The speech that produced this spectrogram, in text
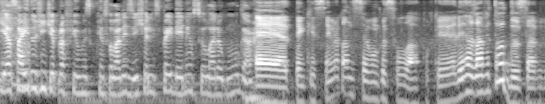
E a saída hoje em dia pra filmes que o celular existe, é eles perderem o celular em algum lugar. É, tem que sempre acontecer alguma coisa com o celular, porque ele resolve tudo, sabe?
